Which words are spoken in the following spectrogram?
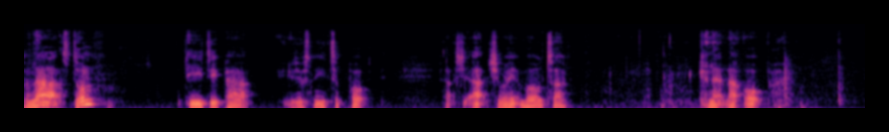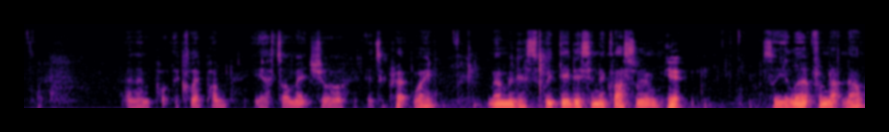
So now that's done. The easy part, you just need to put that's your actuator motor, connect that up, and then put the clip on. Yeah, so make sure it's the correct way. Remember this? We did this in the classroom. Yep. So you learnt from that now.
